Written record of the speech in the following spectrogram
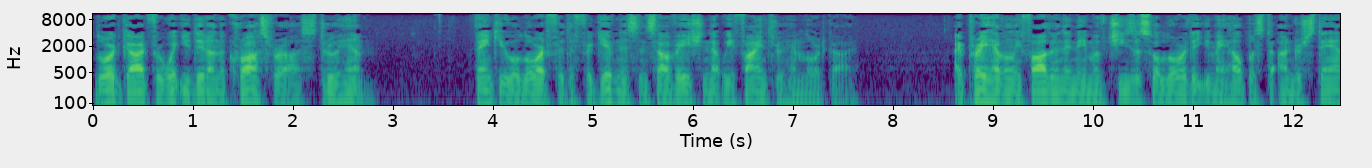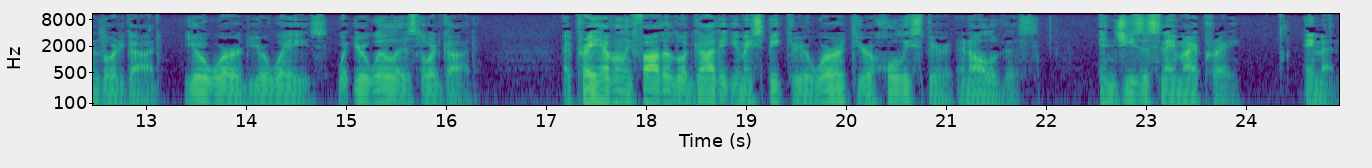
Lord God, for what you did on the cross for us through him. Thank you, O Lord, for the forgiveness and salvation that we find through him, Lord God. I pray, Heavenly Father, in the name of Jesus, O Lord, that you may help us to understand, Lord God, your word, your ways, what your will is, Lord God. I pray, Heavenly Father, Lord God, that you may speak through your word, through your Holy Spirit, and all of this. In Jesus' name I pray. Amen.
